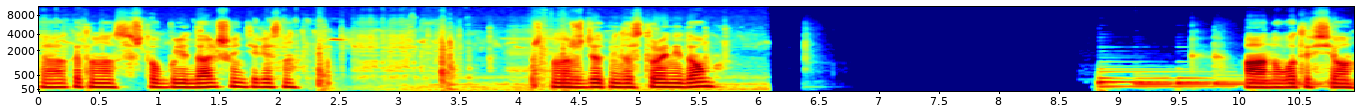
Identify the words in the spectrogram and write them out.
Так, это у нас что будет дальше, интересно? Что нас ждет недостроенный дом? А, ну вот и все.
